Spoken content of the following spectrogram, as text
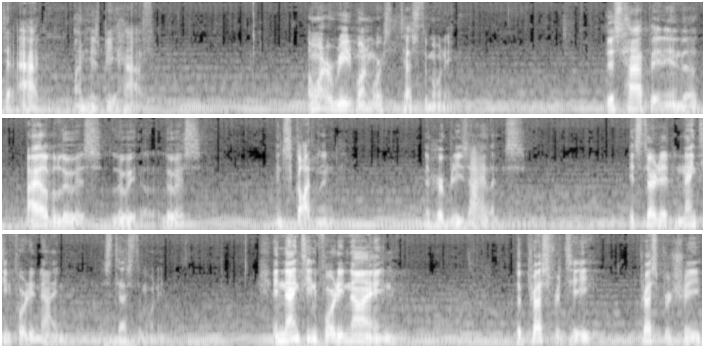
to act on his behalf. I want to read one more testimony. This happened in the Isle of Lewis, Lewis in Scotland, the Hebrides Islands. It started in 1949, this testimony. In 1949, the presbytery, presbytery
